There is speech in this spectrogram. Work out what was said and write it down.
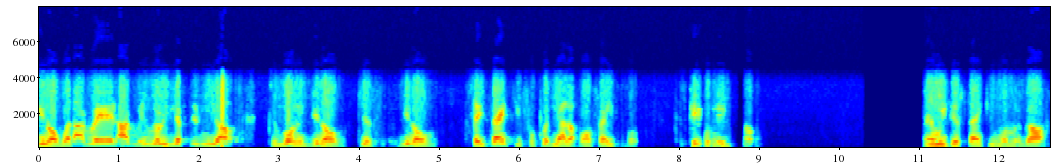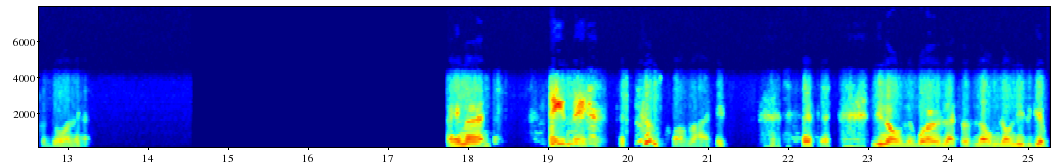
you know, what I read, I, it really lifted me up to want to, you know, just, you know, say thank you for putting that up on Facebook because people need to know. And we just thank you, woman of God, for doing that. Amen. Amen. All right. you know, the word lets us know we don't need to give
